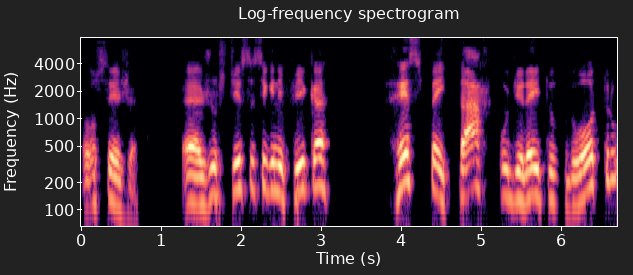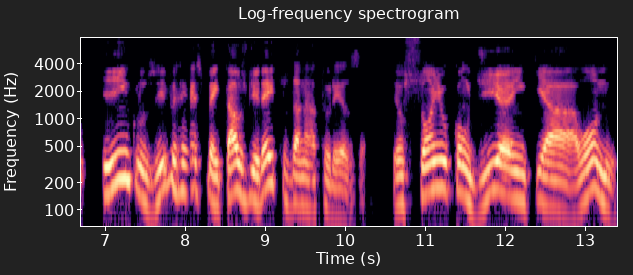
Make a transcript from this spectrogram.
Ou seja, é, justiça significa respeitar o direito do outro e, inclusive, respeitar os direitos da natureza. Eu sonho com o dia em que a ONU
